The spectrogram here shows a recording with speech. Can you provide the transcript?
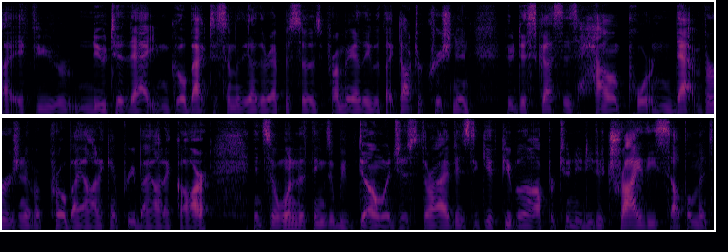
Uh, if you're new to that, you can go back to some of the other episodes, primarily with like Dr. Krishnan, who discusses how important that version of a probiotic and prebiotic are. And so, one of the things that we've done with Just Thrive is to give people an opportunity to try these supplements.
